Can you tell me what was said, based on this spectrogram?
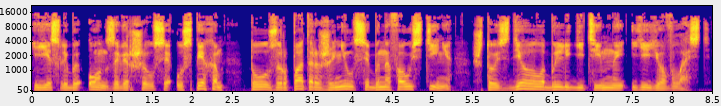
И если бы он завершился успехом, то узурпатор женился бы на Фаустине, что сделало бы легитимной ее власть.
